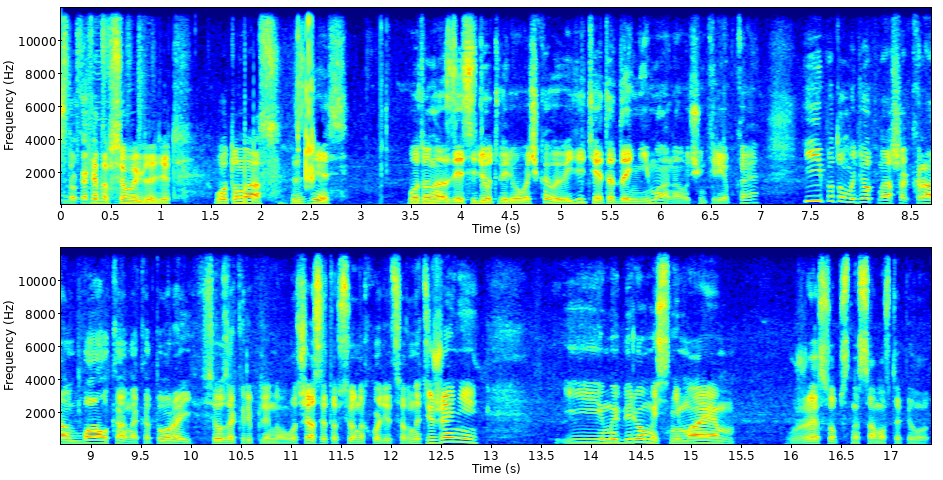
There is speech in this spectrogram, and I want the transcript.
Что, как это все выглядит? Вот у нас здесь, вот у нас здесь идет веревочка, вы видите, это Данима, она очень крепкая. И потом идет наша кран-балка, на которой все закреплено. Вот сейчас это все находится в натяжении. И мы берем и снимаем уже, собственно, сам автопилот.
